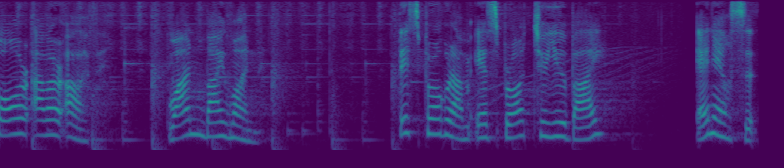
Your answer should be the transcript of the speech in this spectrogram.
4 Hour Earth One by One This program is brought to you by エネオス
